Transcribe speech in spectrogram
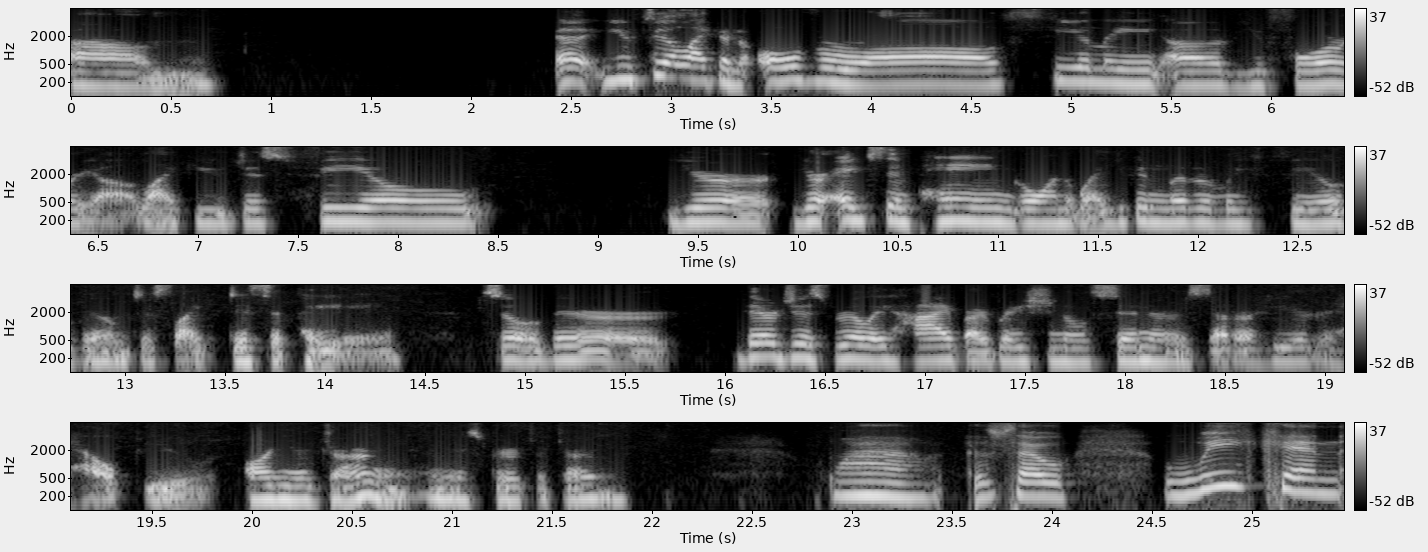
um, uh, you feel like an overall feeling of euphoria like you just feel your your aches and pain going away you can literally feel them just like dissipating so they're they're just really high vibrational centers that are here to help you on your journey in your spiritual journey wow so we can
